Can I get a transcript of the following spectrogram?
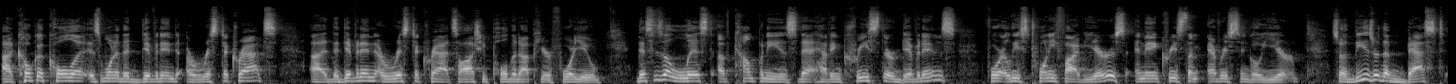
Uh, Coca Cola is one of the dividend aristocrats. Uh, the dividend aristocrats, I'll actually pull it up here for you. This is a list of companies that have increased their dividends for at least 25 years, and they increase them every single year. So these are the best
